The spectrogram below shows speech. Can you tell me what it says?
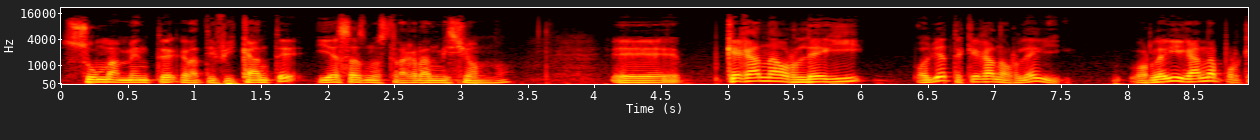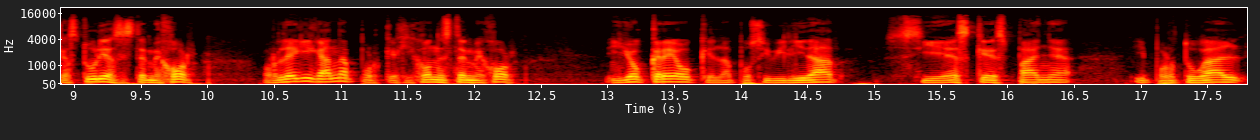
sumamente gratificante y esa es nuestra gran misión. ¿no? Eh, ¿Qué gana Orlegui? Olvídate, ¿qué gana Orlegui? Orlegui gana porque Asturias esté mejor. Orlegui gana porque Gijón esté mejor. Y yo creo que la posibilidad, si es que España y Portugal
